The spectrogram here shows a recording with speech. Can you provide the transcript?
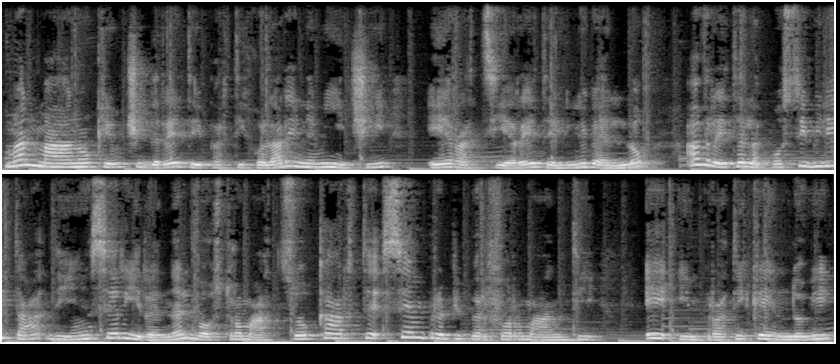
Man mano che ucciderete i particolari nemici e razzierete il livello, avrete la possibilità di inserire nel vostro mazzo carte sempre più performanti e impratichendovi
